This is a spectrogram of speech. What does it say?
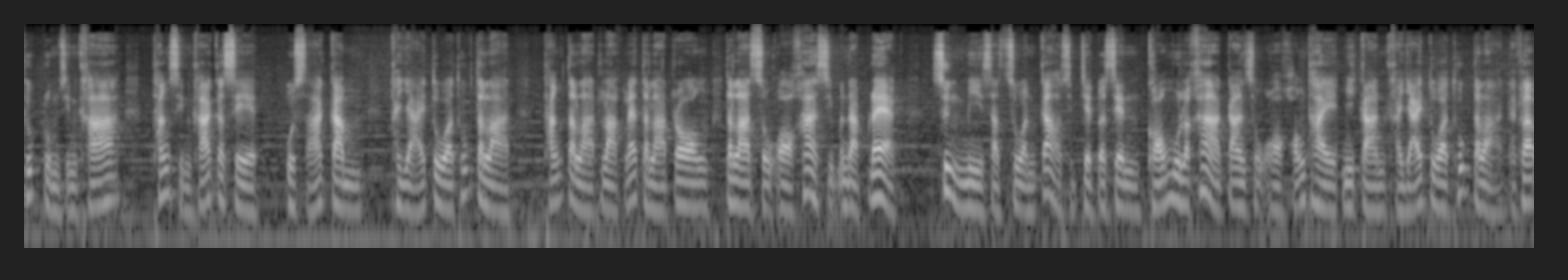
ทุกกลุ่มสินค้า ทั้งสินค้าเกษตร อุตสาหกรรม ขยายตัวทุกตลาด ทั้งตลาดหลักและตลาดรอง ตลาดส่งออก 50 อันดับแรก ซึ่งมีสัดส่วน 97%ของมูลค่าการส่งออกของไทย มีการขยายตัวทุกตลาดนะครับ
